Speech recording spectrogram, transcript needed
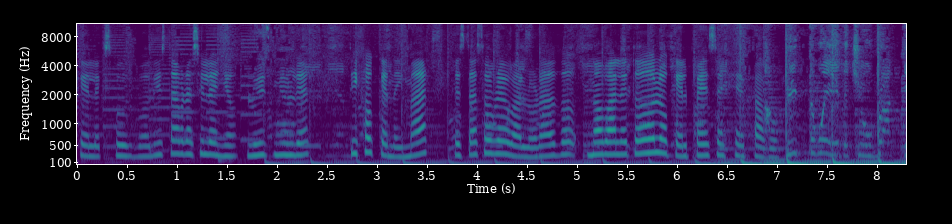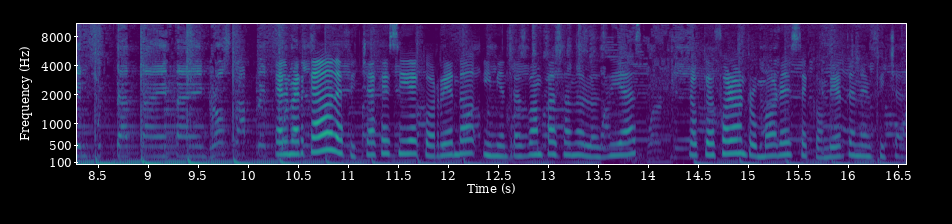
que el exfutbolista brasileño Luis Müller dijo que Neymar está sobrevalorado, no vale todo lo que el PSG pagó. El mercado de fichajes sigue corriendo y mientras van pasando los días, lo que fueron rumores se convierten en fichajes.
